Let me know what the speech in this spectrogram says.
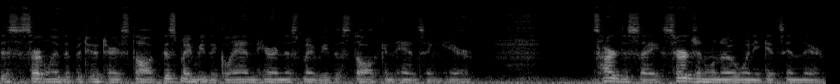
This is certainly the pituitary stalk. This may be the gland here, and this may be the stalk enhancing here. It's hard to say. Surgeon will know when he gets in there.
